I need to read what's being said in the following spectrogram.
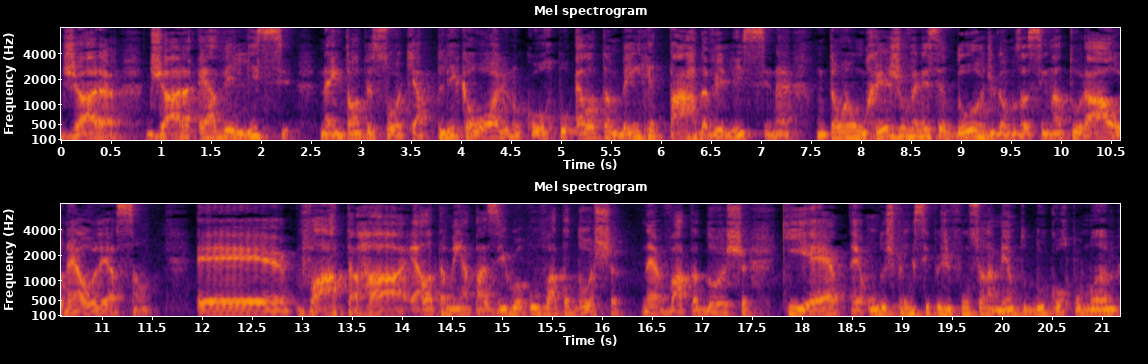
Jara, jara é a velhice, né? Então a pessoa que aplica o óleo no corpo, ela também retarda a velhice, né? Então é um rejuvenescedor, digamos assim, natural, né? A oleação. É, vata, ha, ela também apazigua o Vata Dosha, né? Vata Dosha, que é, é, um dos princípios de funcionamento do corpo humano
